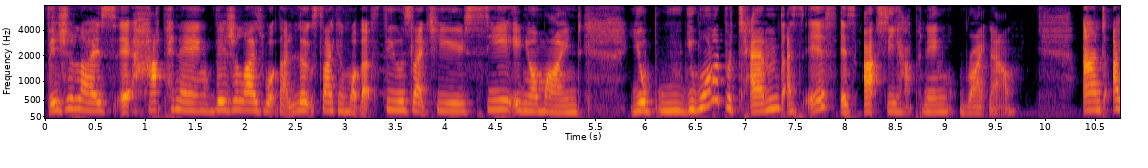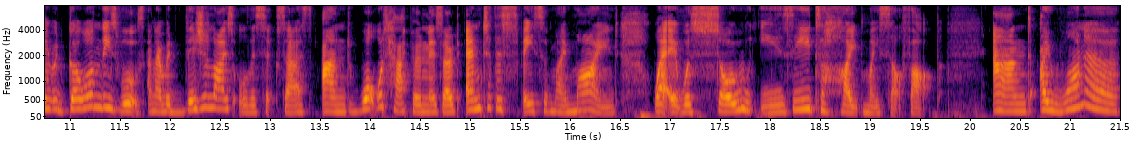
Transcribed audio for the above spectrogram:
visualize it happening, visualize what that looks like and what that feels like to you. See it in your mind. You you want to pretend as if it's actually happening right now. And I would go on these walks and I would visualize all this success. And what would happen is I would enter this space of my mind where it was so easy to hype myself up. And I want to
